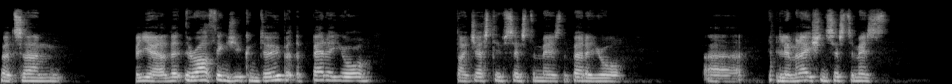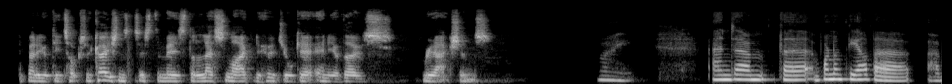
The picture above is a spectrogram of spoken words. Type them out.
but um, but yeah, there are things you can do. But the better your digestive system is, the better your uh, elimination system is, the better your detoxification system is, the less likelihood you'll get any of those reactions. Right. And um, the one of the other uh,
